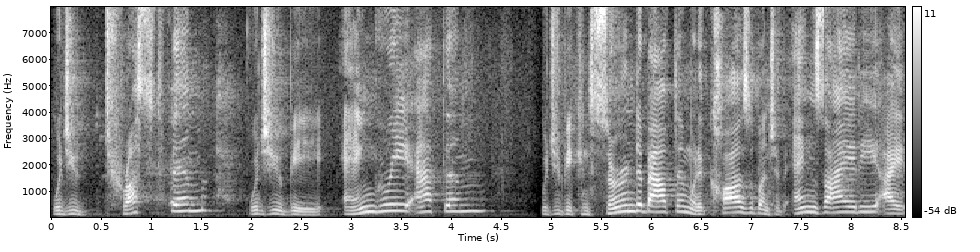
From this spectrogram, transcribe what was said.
Would you trust them would you be angry at them? Would you be concerned about them? Would it cause a bunch of anxiety? I,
